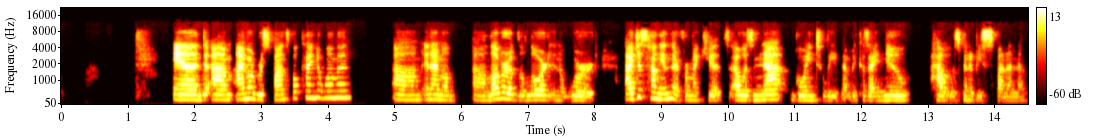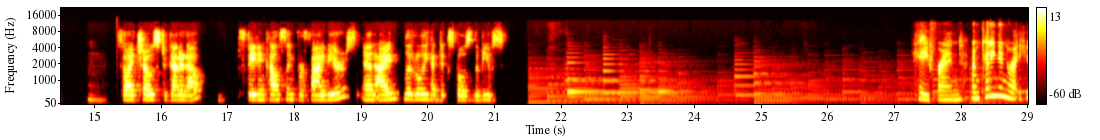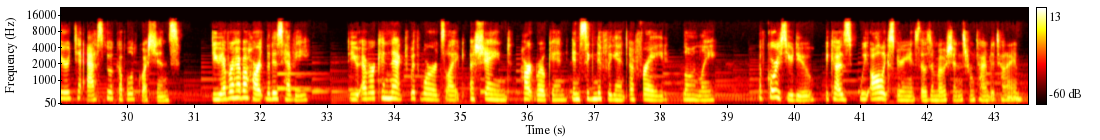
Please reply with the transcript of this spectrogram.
And um, I'm a responsible kind of woman, um, and I'm a, a lover of the Lord and the Word. I just hung in there for my kids. I was not going to leave them because I knew how it was going to be spun on them. Mm. So I chose to gut it out, stayed in counseling for five years, and I literally had to expose the abuse. Hey, friend, I'm cutting in right here to ask you a couple of questions. Do you ever have a heart that is heavy? Do you ever connect with words like ashamed, heartbroken, insignificant, afraid, lonely? Of course you do, because we all experience those emotions from time to time.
